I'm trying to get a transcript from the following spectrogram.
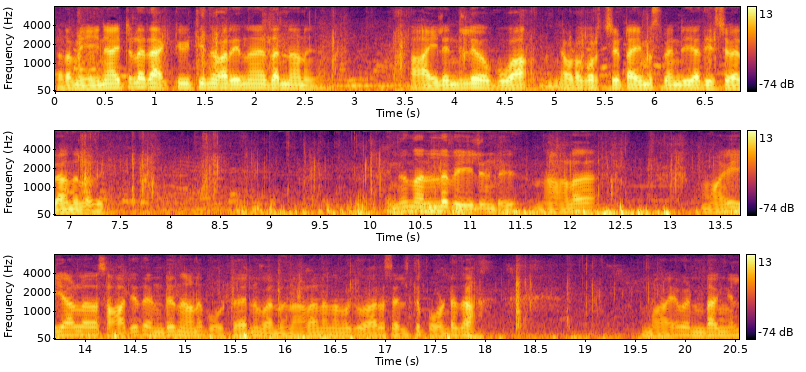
അവിടെ മെയിനായിട്ടുള്ള ഒരു ആക്ടിവിറ്റി എന്ന് പറയുന്നത് തന്നെയാണ് ആ ഐലൻഡിൽ പോവാ. അവിടെ കുറച്ച് ടൈം സ്പെൻഡ് ചെയ്യുക തിരിച്ചു വരാമെന്നുള്ളത് ഇന്ന് നല്ല വെയിലുണ്ട്. നാളെ മഴ ചെയ്യാനുള്ള സാധ്യത ഉണ്ട് എന്നാണ് ബോട്ടുകാരന് പറഞ്ഞത്. നാളെ നമുക്ക് വേറെ സ്ഥലത്ത് പോകേണ്ടതാണ്. മഴ ഉണ്ടെങ്കിൽ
